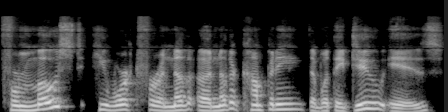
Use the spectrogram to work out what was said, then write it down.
For most, he worked for another another company that what they do is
